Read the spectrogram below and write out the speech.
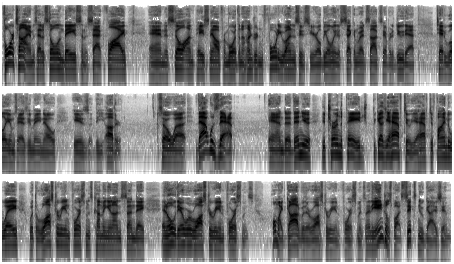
four times, had a stolen base and a sac fly, and is still on pace now for more than 140 runs this year. He'll be only the second Red Sox ever to do that. Ted Williams, as you may know, is the other. So uh, that was that and uh, then you, you turn the page because you have to. You have to find a way with the roster reinforcements coming in on Sunday. And oh, there were roster reinforcements. Oh my God, were there roster reinforcements? Now, the Angels brought six new guys in.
